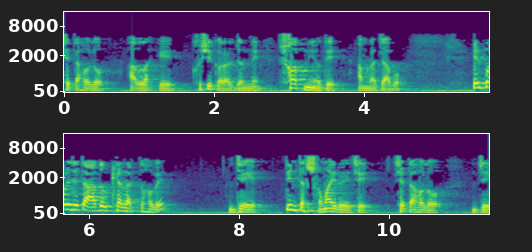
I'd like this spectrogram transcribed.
সেটা হলো আল্লাহকে খুশি করার জন্যে সৎ নিয়তে আমরা যাব। এরপরে যেটা আদব খেয়াল রাখতে হবে, যে তিনটা সময় রয়েছে, সেটা হলো যে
